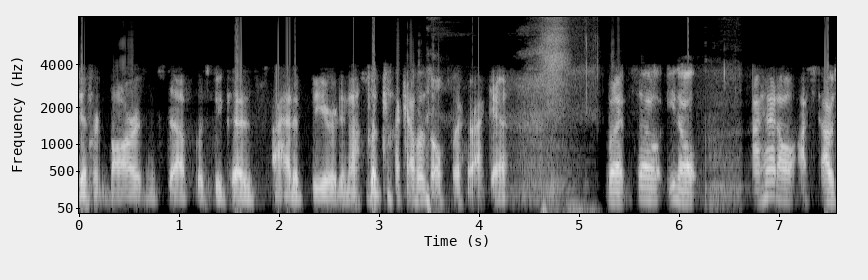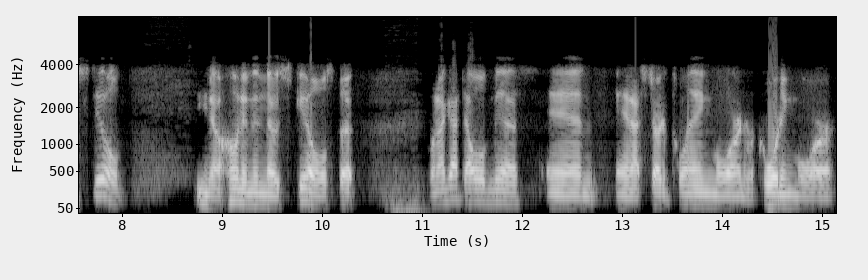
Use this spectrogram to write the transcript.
different bars and stuff was because I had a beard and I looked like I was older, I guess. But so, you know, I had all, I, I was still you know, honing in those skills. But when I got to Ole Miss and and I started playing more and recording more,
